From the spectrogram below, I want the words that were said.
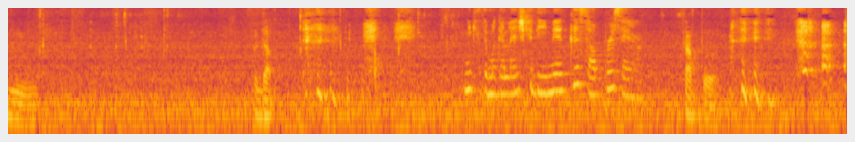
Hmm. Sedap. Ni kita makan lunch ke dinner ke supper sayang? Siapa?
